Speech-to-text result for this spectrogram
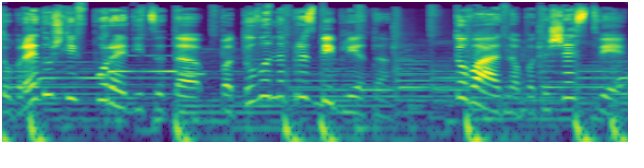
Добре дошли в поредицата Пътуване през Библията. Това е едно пътешествие,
